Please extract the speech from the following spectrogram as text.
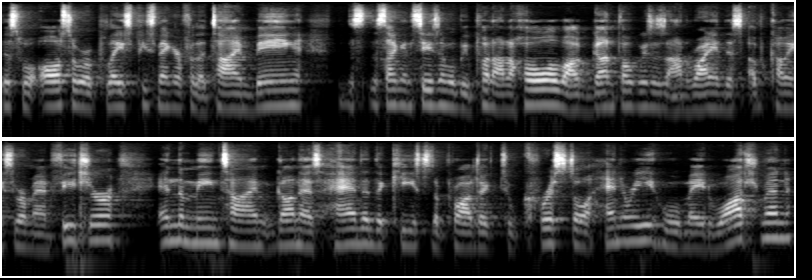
This will also replace Peacemaker for the time being. The second season will be put on hold while Gunn focuses on writing this upcoming Superman feature. In the meantime, Gunn has handed the keys to the project to Christal Henry, who made Watchmen,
